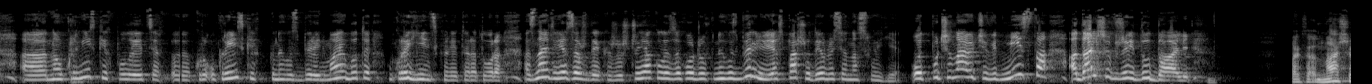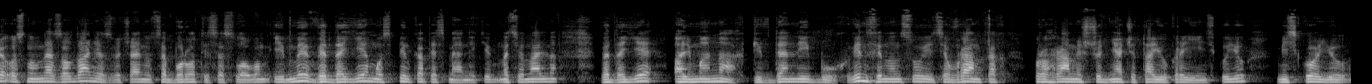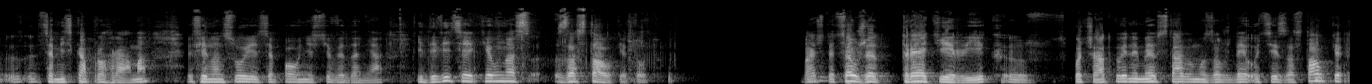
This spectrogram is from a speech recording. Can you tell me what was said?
на українських полицях е, українських книгозбірень має бути українська література. А знаєте, я завжди кажу, що я коли заходжу в книгозбірню, я спершу дивлюся на своє. От починаючи від міста, а далі вже йду далі. Так, наше основне завдання, звичайно, це боротися словом. І ми видаємо спілка письменників національна видає альманах Південний Буг. Він фінансується в рамках програми Щодня читаю українською. Міською це міська програма, фінансується повністю видання. І дивіться, які у нас заставки тут. Бачите, це вже третій рік. е, Спочатку війни ми ставимо завжди оці заставки.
